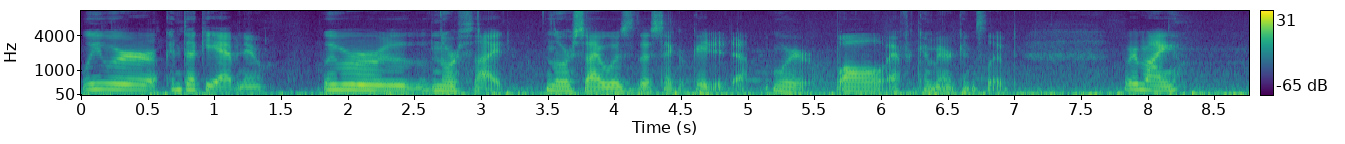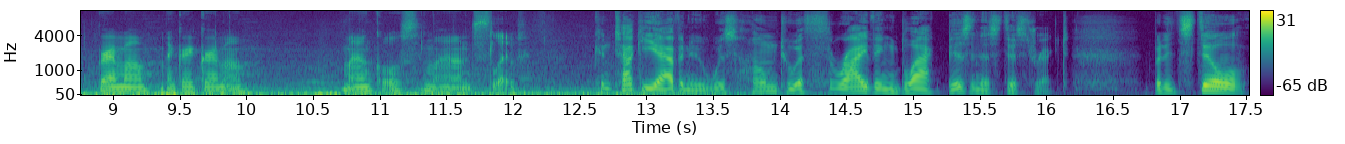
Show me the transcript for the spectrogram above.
We were Kentucky Avenue. We were north side. North side was the segregated, uh, where all African Americans lived. Where my grandma, my great grandma, my uncles, and my aunts lived. Kentucky Avenue was home to a thriving black business district, but it's still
